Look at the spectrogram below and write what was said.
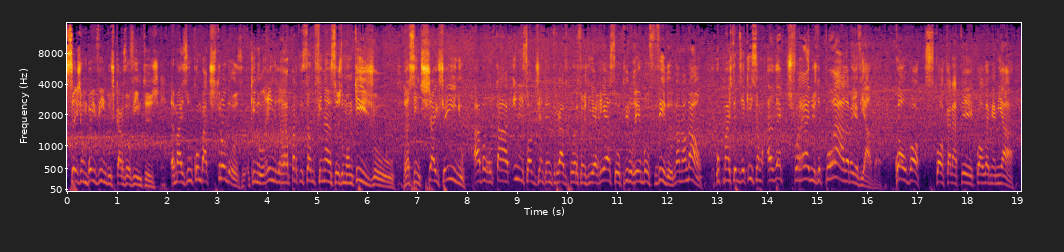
Sejam bem-vindos, caros ouvintes, a mais um combate estrondoso aqui no ringue de repartição de finanças de Montijo. Recinto cheio, cheinho, a abarrotar e nem só de gente a entregar declarações de IRS ou a pedir o reembolso devido. Não, não, não. O que mais temos aqui são adeptos ferranhos de porrada bem aviada. Qual boxe, qual karatê, qual MMA.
